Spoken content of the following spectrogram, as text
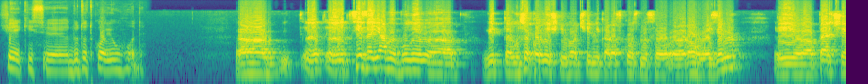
ще якісь е, додаткові угоди. Е, Ці заяви були від уже колишнього очільника Роскосмосу Рогозіна. І перший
